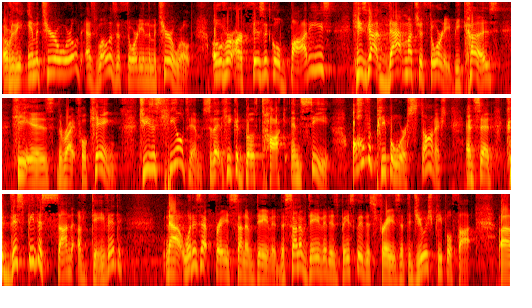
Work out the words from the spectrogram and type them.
over the immaterial world as well as authority in the material world. Over our physical bodies, he's got that much authority because he is the rightful king. Jesus healed him so that he could both talk and see. All the people were astonished and said, Could this be the son of David? Now, what is that phrase, son of David? The son of David is basically this phrase that the Jewish people thought uh,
